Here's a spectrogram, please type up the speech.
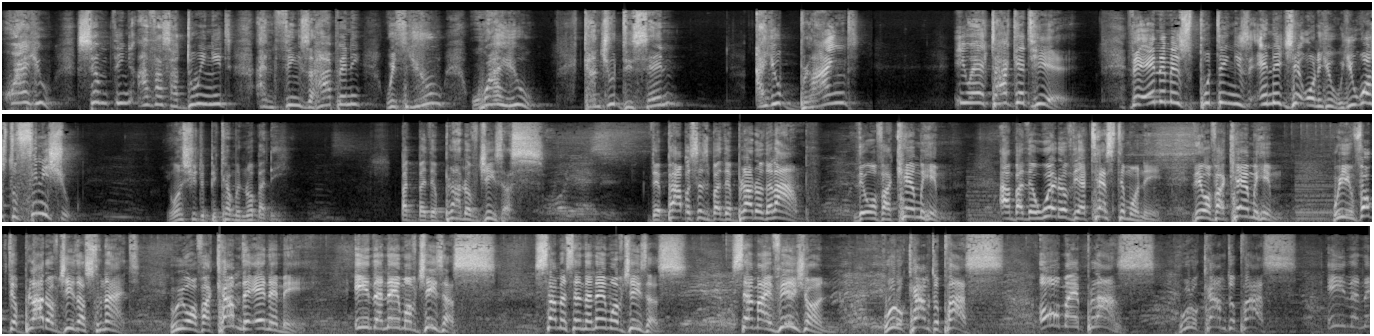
Why you? Same thing, others are doing it and things are happening with you. Why you? Can't you discern? Are you blind? You are a target here. The enemy is putting his energy on you. He wants to finish you. He wants you to become a nobody. But by the blood of Jesus, the Bible says, by the blood of the Lamb, they overcame him. And by the word of their testimony, they overcame him. We invoke the blood of Jesus tonight. We overcome the enemy in the name of Jesus. Someone say in the name of Jesus. Say my vision will come to pass. All my plans will come to pass name.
